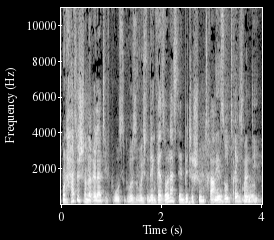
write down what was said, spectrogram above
und hatte schon eine relativ große Größe, wo ich so denke, wer soll das denn bitte schön tragen? Nee, so trägt man Also, die.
